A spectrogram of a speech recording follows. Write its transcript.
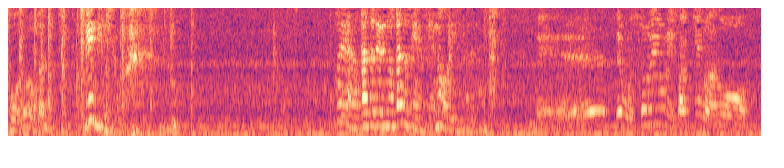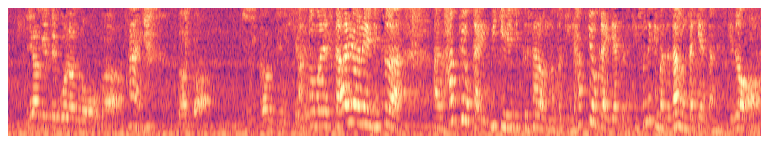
コードは歌になってる便利でしょ。これあのガズレレのガズ先生のオリジナルなんですへえでもそれよりさっきのあの見上げてごらんの方がはい。なんかいい感じに弾けてる。あほんまですか？あれはね実はあの発表会ミキミュージックサロンの時に発表会でやった時にその時まだダウンだけやったんですけどあ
